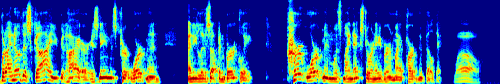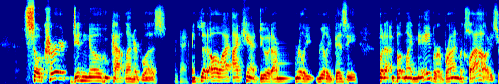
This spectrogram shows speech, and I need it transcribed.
but I know this guy you could hire. His name is Kurt Wortman, and he lives up in Berkeley. Kurt Wortman was my next door neighbor in my apartment building. Whoa." So Kurt didn't know who Pat Leonard was. Okay. And said, "Oh, I, I can't do it. I'm really, really busy." But uh, but my neighbor Brian MacLeod is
